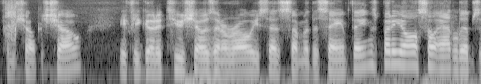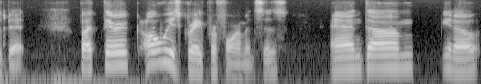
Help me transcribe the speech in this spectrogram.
from show to show. If you go to two shows in a row, he says some of the same things, but he also ad libs a bit. But they're always great performances. And, um, you know,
